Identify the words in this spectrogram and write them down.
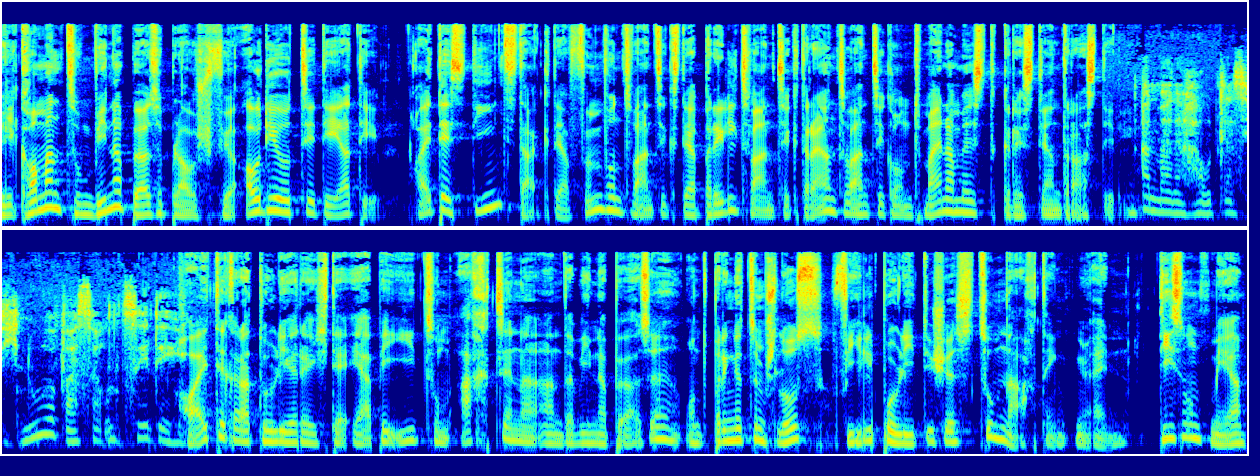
Willkommen zum Wiener Börseplausch für Audio CD.at. Heute ist Dienstag, der 25. April 2023 und mein Name ist Christian Drastil. An meiner Haut lasse ich nur Wasser und CD. Heute gratuliere ich der RBI zum 18er an der Wiener Börse und bringe zum Schluss viel Politisches zum Nachdenken ein. Dies und mehr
